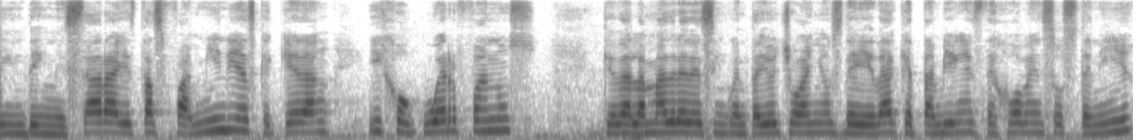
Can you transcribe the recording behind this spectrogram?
indemnizar a estas familias que quedan hijos huérfanos? Queda la madre de 58 años de edad que también este joven sostenía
